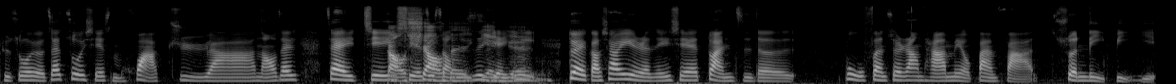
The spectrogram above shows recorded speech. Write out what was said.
比如说有在做一些什么话剧啊，然后再再接一些这种就是演艺对搞笑艺人的一些段子的部分，所以让他没有办法顺利毕业，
